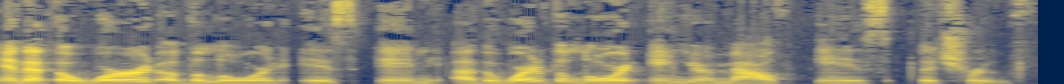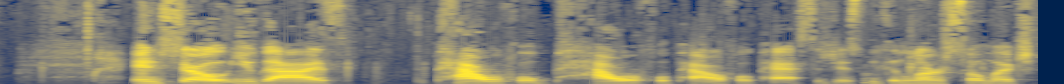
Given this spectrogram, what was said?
and that the word of the Lord is in uh, the word of the Lord in your mouth is the truth. And so, you guys, powerful, powerful, powerful passages. We can learn so much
